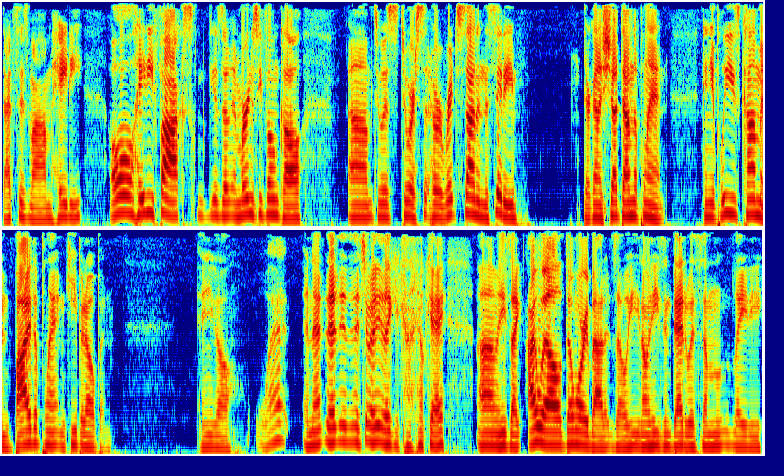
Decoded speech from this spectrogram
That's his mom, Haiti. Old Haiti Fox gives an emergency phone call um, to his to her her rich son in the city. They're going to shut down the plant. Can you please come and buy the plant and keep it open? And you go, what? And that, that that's like okay. Um, and he's like, I will. Don't worry about it. So he, you know, he's in bed with some lady.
